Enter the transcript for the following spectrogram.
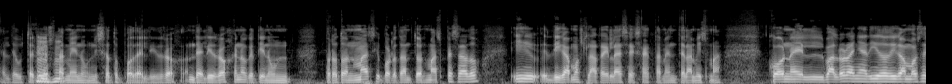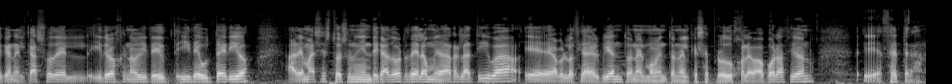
El deuterio es también un isótopo del, del hidrógeno que tiene un protón más y por lo tanto es más pesado y digamos la regla es exactamente la misma. Con el valor añadido, digamos, de que en el caso del hidrógeno y, deuterio, además esto es un indicador de la humedad relativa, eh, la velocidad del viento en el momento en el que se produjo la evaporación, eh, etcétera.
